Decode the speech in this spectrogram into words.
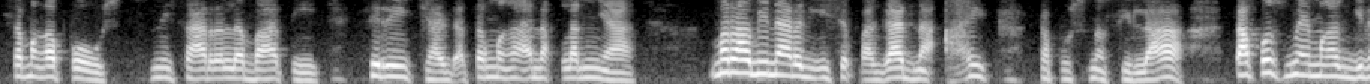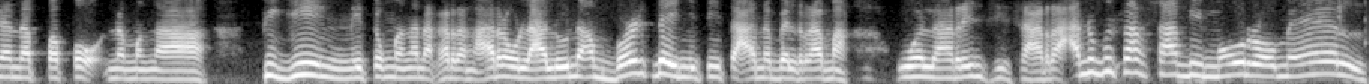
sa mga posts ni Sara Labati, si Richard at ang mga anak lang niya, marami na nag-isip agad na, ay, tapos na sila. Tapos may mga ginanap pa po na mga piging nitong mga nakarang araw, lalo na ang birthday ni Tita Annabel Rama, wala rin si Sara. Ano masasabi mo, Romel?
